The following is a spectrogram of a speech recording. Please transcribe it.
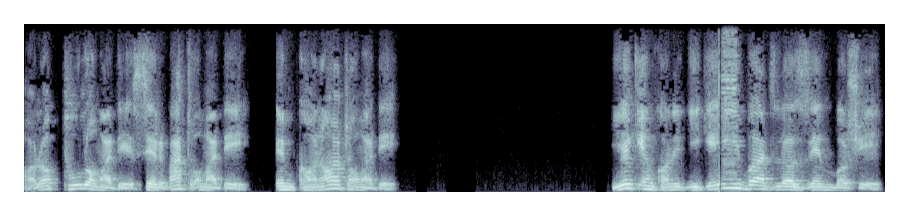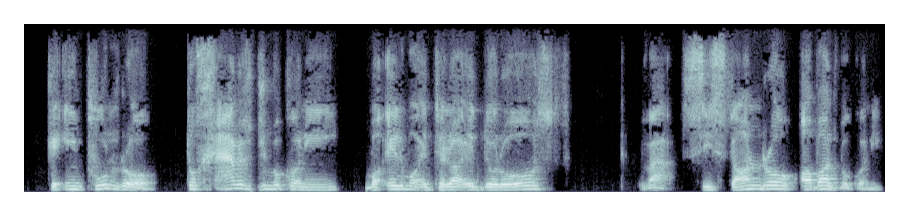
حالا پول اومده ثروت اومده امکانات اومده. یک امکان دیگه ای باید لازم باشه که این پول رو تو خرج بکنی با علم و اطلاع درست و سیستان رو آباد بکنی.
